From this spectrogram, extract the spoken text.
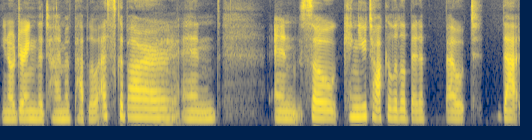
you know, during the time of Pablo Escobar, mm-hmm. and and so can you talk a little bit about that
